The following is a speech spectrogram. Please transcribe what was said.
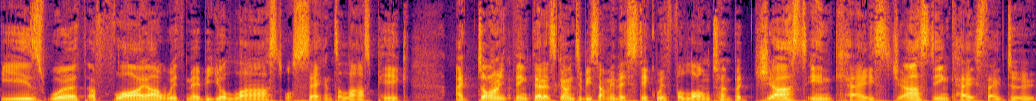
is worth a flyer with maybe your last or second to last pick. I don't think that it's going to be something they stick with for long term, but just in case, just in case they do,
